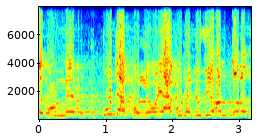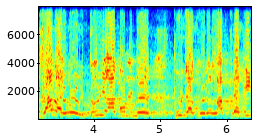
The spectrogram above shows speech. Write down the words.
আগুনের পূজা করলে ওই আগুনে যদি অন্তরে জ্বালাই ওই তুই আগুনের পূজা করে লাভটা কি?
